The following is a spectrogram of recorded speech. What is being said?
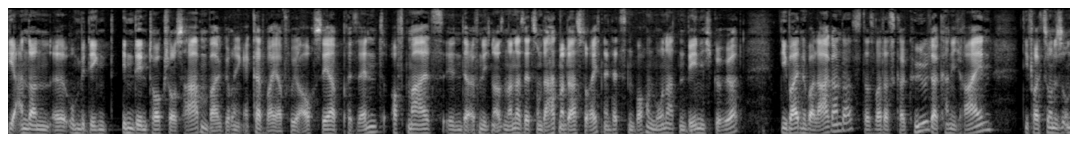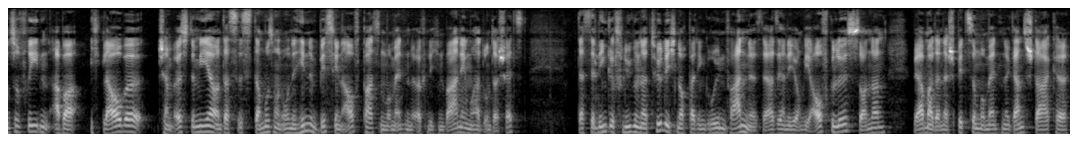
die anderen äh, unbedingt in den Talkshows haben, weil Göring Eckert war ja früher auch sehr präsent, oftmals in der öffentlichen Auseinandersetzung. Da hat man, da hast du recht, in den letzten Wochen, Monaten wenig gehört. Die beiden überlagern das, das war das Kalkül, da kann ich rein die Fraktion ist unzufrieden, aber ich glaube, Cem Özdemir, und das ist, da muss man ohnehin ein bisschen aufpassen, im Moment in der öffentlichen Wahrnehmung hat unterschätzt, dass der linke Flügel natürlich noch bei den Grünen vorhanden ist. Der hat sich ja nicht irgendwie aufgelöst, sondern wir haben halt an der Spitze im Moment eine ganz starke,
